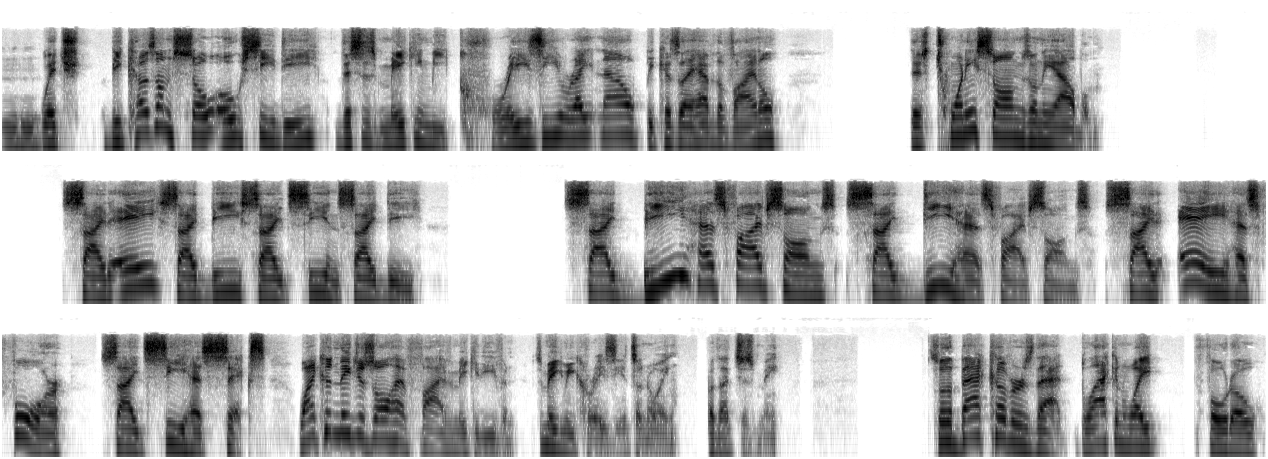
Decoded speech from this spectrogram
Mm-hmm. Which because I'm so OCD, this is making me crazy right now because I have the vinyl. There's 20 songs on the album. Side A, side B, side C, and side D. Side B has five songs. Side D has five songs. Side A has four. Side C has six. Why couldn't they just all have five and make it even? It's making me crazy. It's annoying, but that's just me. So the back cover is that black and white photo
